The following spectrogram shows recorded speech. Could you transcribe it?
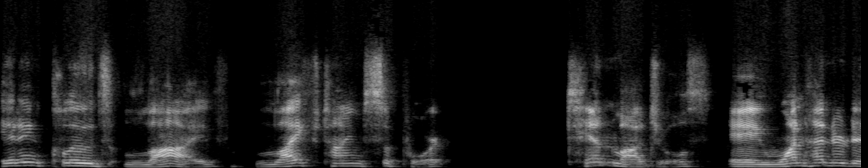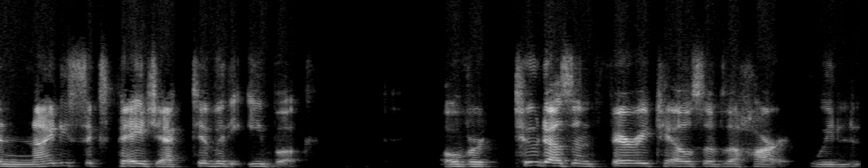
It includes live, lifetime support, 10 modules, a 196 page activity ebook, over two dozen fairy tales of the heart we,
